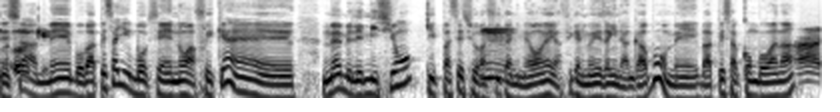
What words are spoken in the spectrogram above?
C'est ça, mais bon, bah, après ça, bon, c'est un nom africain. hein, Même l'émission qui passait sur Africa Mm. numéro 1, Africa numéro 1, il y a Gabon, mais bah, après ça, Combo Wana, Ah,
